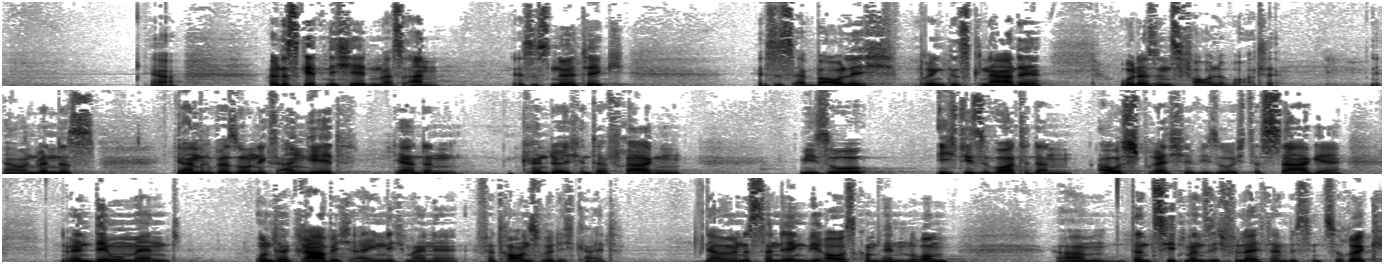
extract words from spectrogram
Ja? Weil das geht nicht jedem was an. Ist es nötig? Ist es erbaulich? Bringt es Gnade? Oder sind es faule Worte? Ja, und wenn das die andere Person nichts angeht, ja, dann könnt ihr euch hinterfragen, wieso ich diese Worte dann ausspreche, wieso ich das sage. In dem Moment untergrabe ich eigentlich meine Vertrauenswürdigkeit. Ja, wenn es dann irgendwie rauskommt hintenrum, dann zieht man sich vielleicht ein bisschen zurück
